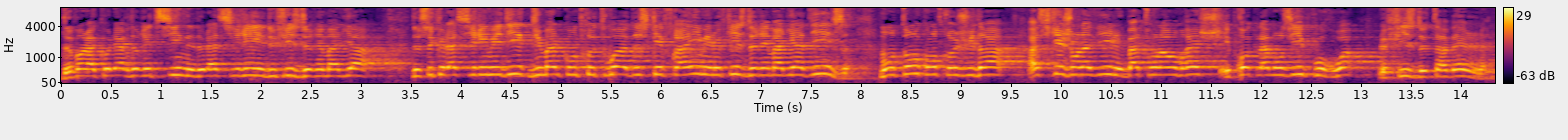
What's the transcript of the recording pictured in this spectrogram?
Devant la colère de Rétsin et de la Syrie et du fils de Rémalia, de ce que la Syrie médite, du mal contre toi, de ce qu'Éphraïm et le fils de Rémalia disent. Montons contre Judas, assiégeons la ville et battons-la en brèche, et proclamons-y pour roi le fils de Tabel.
